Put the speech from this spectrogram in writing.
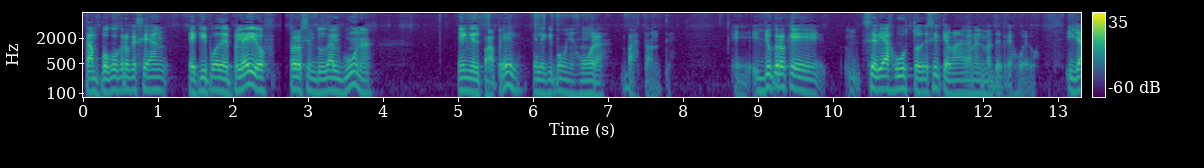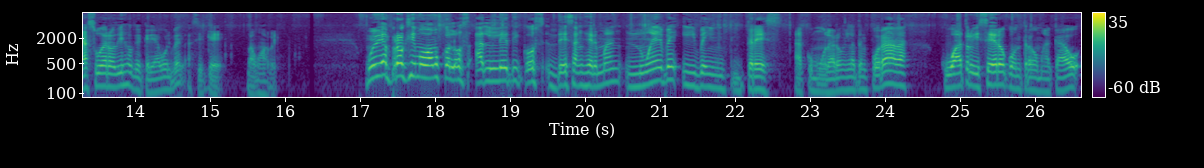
tampoco creo que sean equipo de playoff, pero sin duda alguna, en el papel el equipo mejora bastante. Eh, yo creo que sería justo decir que van a ganar más de tres juegos. Y ya Suero dijo que quería volver, así que vamos a ver. Muy bien, próximo vamos con los Atléticos de San Germán, 9 y 23 acumularon en la temporada, 4 y 0 contra Humacao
